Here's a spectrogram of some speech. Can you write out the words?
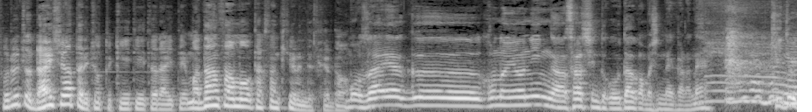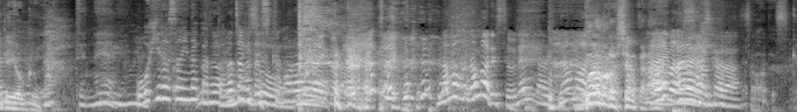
それをちょっと来週あたりちょっと聞いていただいてまあダンサーもたくさん来てるんですけど。もう最悪この4人がサッシーのとこ歌うかもしれないからね。聞いといてよく。だってね大平さんいなかったらバタバタしてもらえないから。生生ですよね。生。バラバラしちゃうから。バラバラしから。そうですか。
